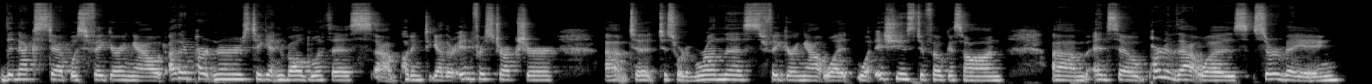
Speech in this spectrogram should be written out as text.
The next step was figuring out other partners to get involved with this, um, putting together infrastructure um, to, to sort of run this, figuring out what, what issues to focus on. Um, and so part of that was surveying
